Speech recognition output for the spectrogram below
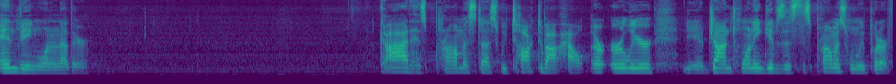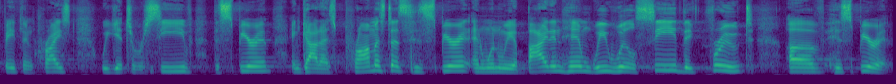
envying one another. God has promised us. We talked about how earlier, you know, John 20 gives us this promise when we put our faith in Christ, we get to receive the Spirit. And God has promised us His Spirit. And when we abide in Him, we will see the fruit of His Spirit.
